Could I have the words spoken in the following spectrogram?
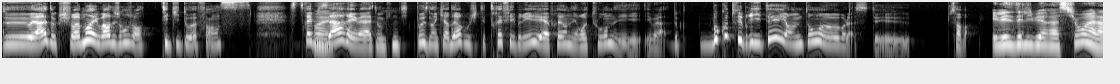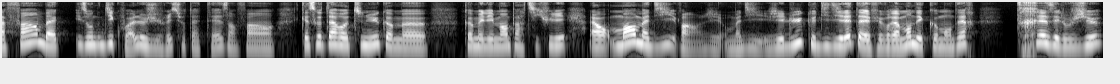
De, voilà, donc je suis vraiment allée voir des gens, genre, t'es qui toi? Enfin, c'est- très Ouais. bizarre. Et voilà, donc une petite pause d'un quart d'heure où j'étais très fébrile, et après on y retourne. Et, et voilà. Donc beaucoup de fébrilité, et en même temps, euh, voilà, c'était. Ça va. Et les délibérations, à la fin, bah, ils ont dit quoi, le jury, sur ta thèse? Enfin, qu'est-ce que tu as retenu comme, euh, comme élément particulier? Alors, moi, on m'a dit, enfin, on m'a dit, j'ai lu que Didier Lett avait fait vraiment des commentaires très élogieux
